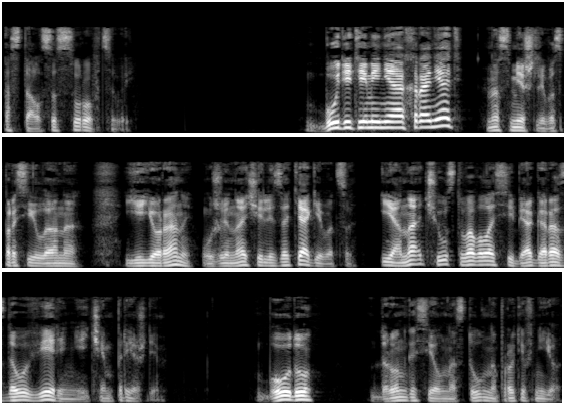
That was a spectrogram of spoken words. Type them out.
остался с Суровцевой. «Будете меня охранять?» — насмешливо спросила она. Ее раны уже начали затягиваться, и она чувствовала себя гораздо увереннее, чем прежде. «Буду». Дронго сел на стул напротив нее.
